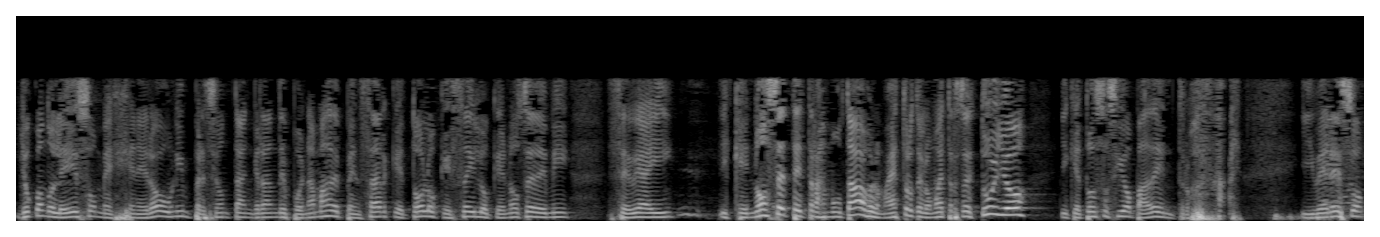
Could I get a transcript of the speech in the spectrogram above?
Yo cuando leí eso me generó una impresión tan grande, pues nada más de pensar que todo lo que sé y lo que no sé de mí se ve ahí y que no se te transmutaba, pero el maestro te lo muestra, eso es tuyo y que todo eso se iba para adentro. y ver eso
